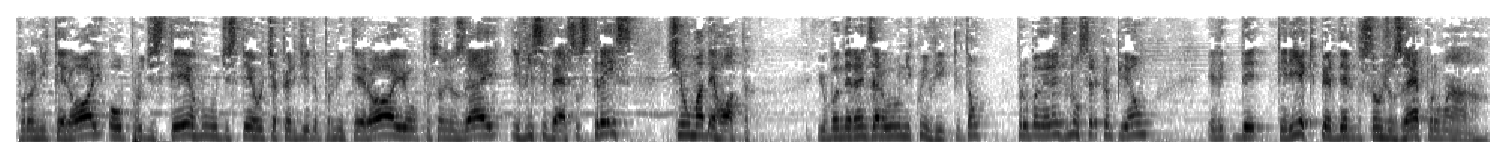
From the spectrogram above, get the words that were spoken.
pro Niterói ou pro Desterro. O Desterro tinha perdido pro Niterói ou pro São José e vice-versa. Os três tinham uma derrota. E o Bandeirantes era o único invicto. Então, pro Bandeirantes não ser campeão, ele teria que perder do São José por uma,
